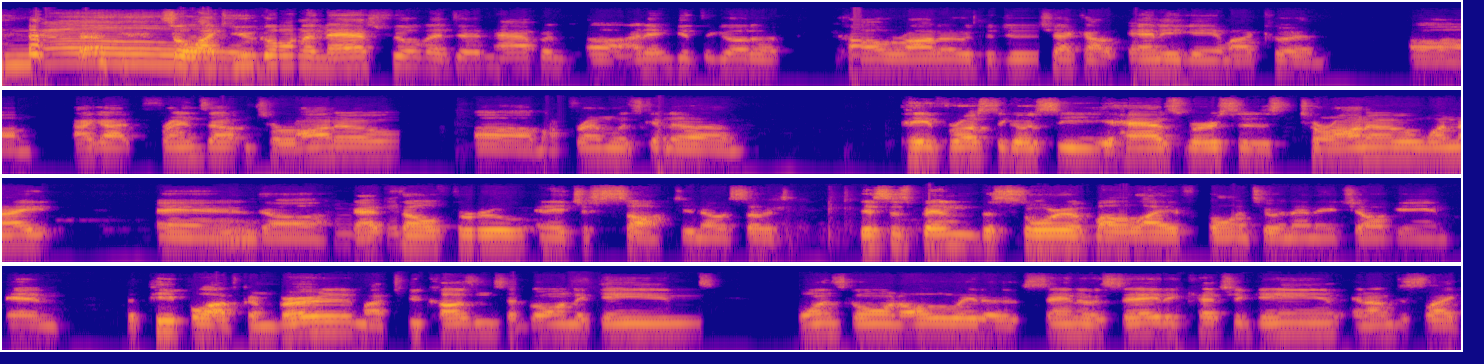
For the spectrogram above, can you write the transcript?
No. So like you going to Nashville, that didn't happen. Uh, I didn't get to go to Colorado to just check out any game I could. Um, I got friends out in Toronto. Uh, my friend was gonna pay for us to go see Habs versus Toronto one night, and uh, that fell through, and it just sucked, you know. So it's, this has been the story of my life going to an NHL game, and the people I've converted. My two cousins have gone to games. One's going all the way to San Jose to catch a game, and I'm just like,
